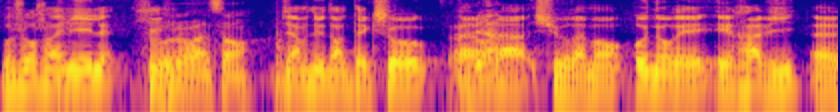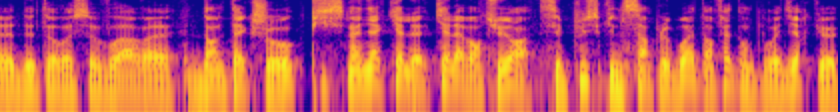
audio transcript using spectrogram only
Bonjour Jean-Émile. Bonjour Vincent. Bienvenue dans le Tech Show. Alors là, je suis vraiment honoré et ravi euh, de te recevoir euh, dans le Tech Show. Pixmania, quelle, quelle aventure C'est plus qu'une simple boîte. En fait, on pourrait dire que,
